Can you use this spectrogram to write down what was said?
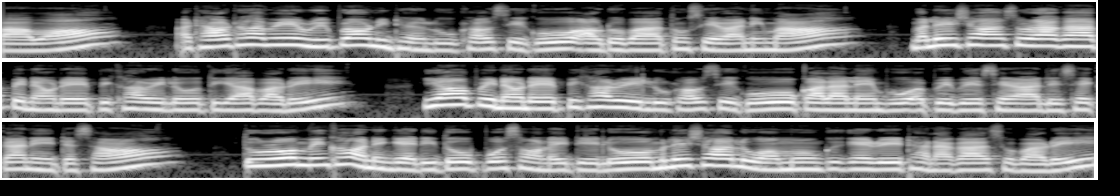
ပါဝါအထောက်ထားမဲရီပရောင်းနေထိုင်လူခရောက်စီကိုအော်တိုဘာ30ရက်နေ့မှာမလေးရှားဆိုရာကပြည်တော်တဲ့ပြခရီလို့သိရပါတွေ ရောက်ပြည်တော်တဲ့ပြခရီလူခရောက်စီကိုကာလာလန်ဘူအပရိပေဆရာလေးစိတ်ကနေတဆောင်သူတို့မင်းခေါနေခဲ့ဒီတို့ပို့ဆောင်လိုက်တယ်လို့မလေးရှားလူဝမုံကကယ်ရေးဌာနကဆိုပါရယ်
